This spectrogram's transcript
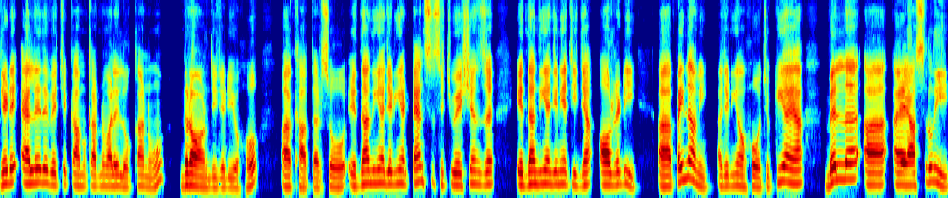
ਜਿਹੜੇ ਐਲਏ ਦੇ ਵਿੱਚ ਕੰਮ ਕਰਨ ਵਾਲੇ ਲੋਕਾਂ ਨੂੰ ਡਰਾਉਣ ਦੀ ਜਿਹੜੀ ਉਹ ਖਾਤਰ। ਸੋ ਇਦਾਂ ਦੀਆਂ ਜਿਹੜੀਆਂ ਟੈਂਸ ਸਿਚੁਏਸ਼ਨਸ ਇਦਾਂ ਦੀਆਂ ਜਿਹੜੀਆਂ ਚੀਜ਼ਾਂ ਆਲਰੇਡੀ ਪਹਿਲਾਂ ਵੀ ਜਿਹੜੀਆਂ ਉਹ ਹੋ ਚੁੱਕੀਆਂ ਆ, ਬਿੱਲ ਅਸਲੀ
